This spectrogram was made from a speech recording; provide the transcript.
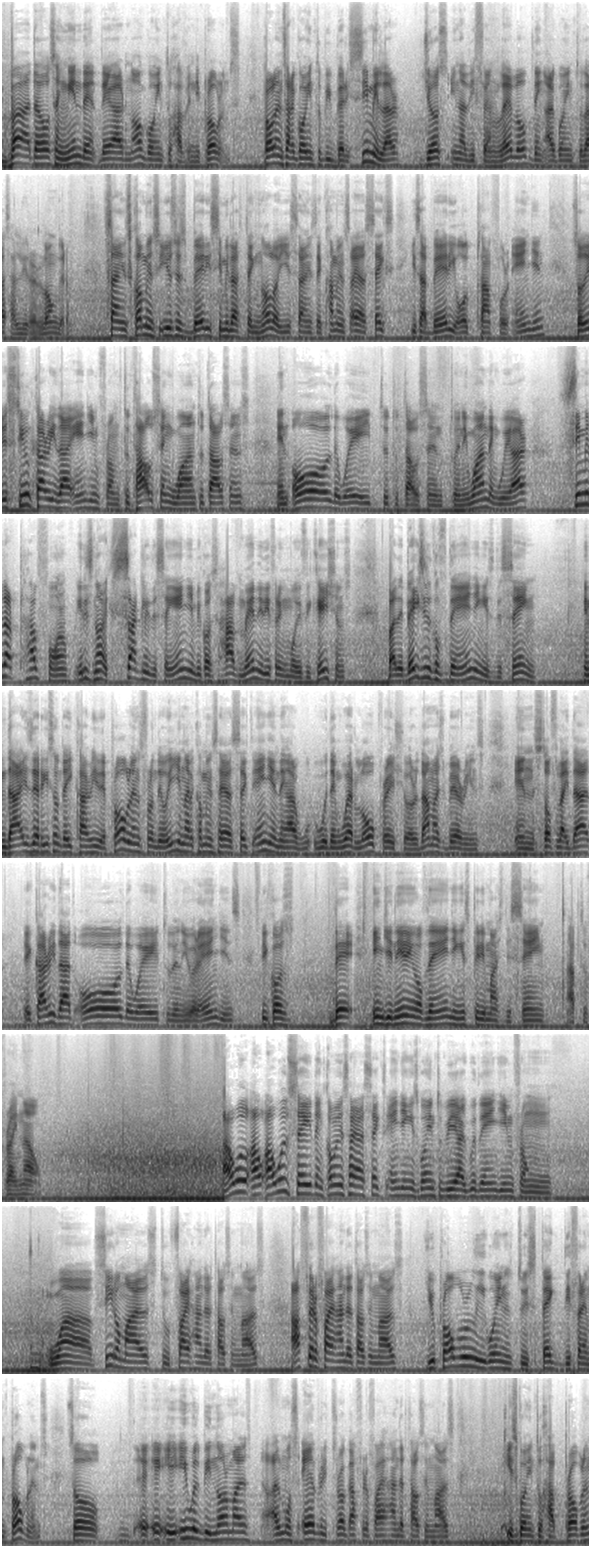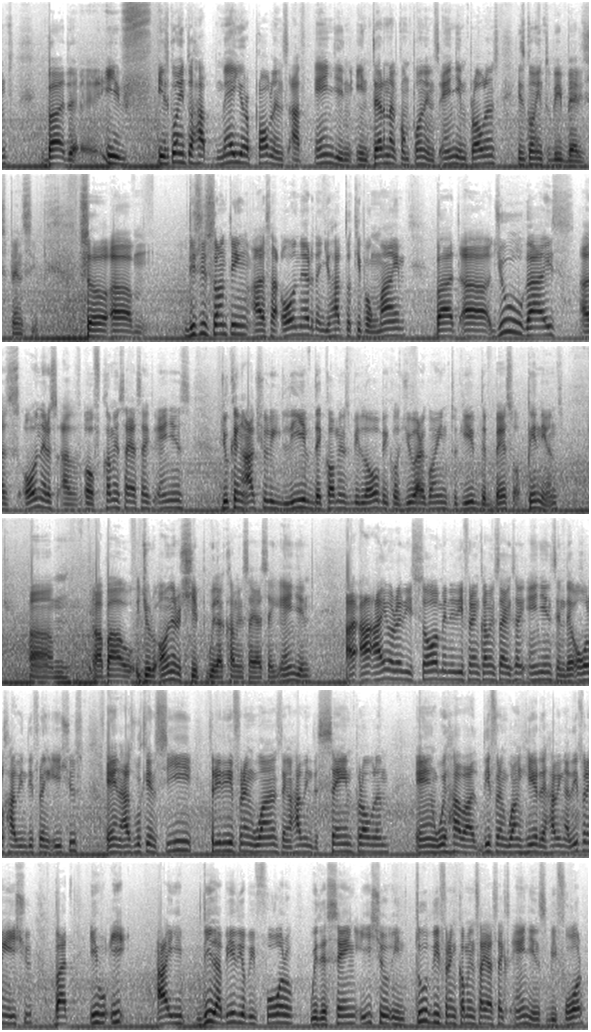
but that doesn't mean that they are not going to have any problems. Problems are going to be very similar, just in a different level, then are going to last a little longer. Since Cummins uses very similar technology, since the Cummins ISX is a very old platform engine, so they're still carrying that engine from 2001, 2000s, and all the way to 2021. Then we are similar platform. It is not exactly the same engine because have many different modifications, but the basic of the engine is the same. And that is the reason they carry the problems from the original Cummins ISX engine then, are, then were low pressure, damaged bearings, and stuff like that. They carry that all the way to the newer engines because the engineering of the engine is pretty much the same up to right now. I will, I, I will say the Cummins ISX engine is going to be a good engine from one, zero miles to 500,000 miles. After 500,000 miles, you're probably going to expect different problems. So it, it, will be normal. Almost every truck after 500,000 miles is going to have problems. But if it's going to have major problems of engine, internal components, engine problems, it's going to be very expensive. So um, this is something as an owner that you have to keep on mind. But uh, you guys, as owners of, of Cummins ISX engines, you can actually leave the comments below because you are going to give the best opinions um, about your ownership with a Cummins ISX engine. I, I, already saw many different Cummins ISX engines and they're all having different issues. And as we can see, three different ones that are having the same problem. And we have a different one here they're having a different issue. But it, it, I did a video before with the same issue in two different Cummins ISX engines before,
